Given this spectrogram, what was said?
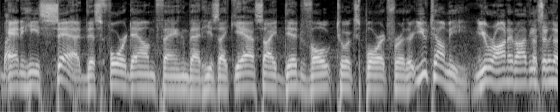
But And he said this four down thing that he's like, yes, I did vote to explore it further. You tell me. You were on it, obviously.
